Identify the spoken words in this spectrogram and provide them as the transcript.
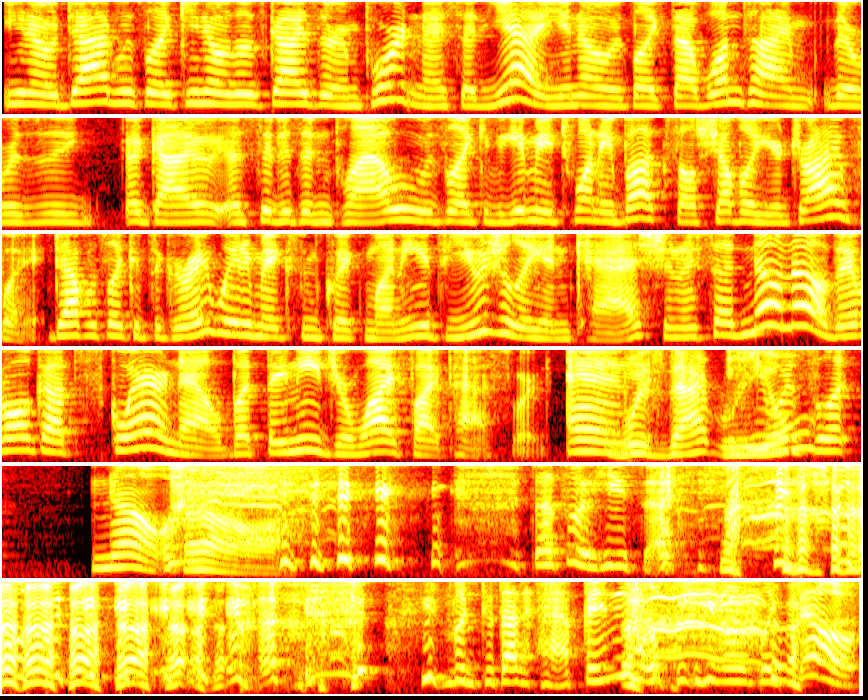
You know, dad was like, you know, those guys are important. I said, yeah, you know, like that one time there was a, a guy, a citizen plow, who was like, if you give me 20 bucks, I'll shovel your driveway. Dad was like, it's a great way to make some quick money. It's usually in cash. And I said, no, no, they've all got Square now, but they need your Wi Fi password. And Was that real? He was like, no. Oh, That's what he said. He's like, did that happen? Like, you know, I was like, no.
